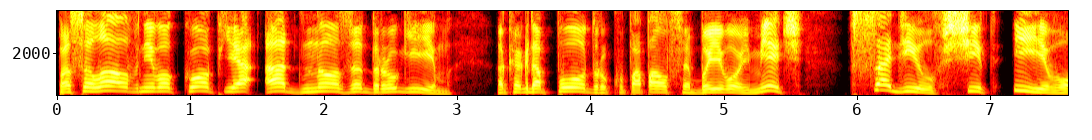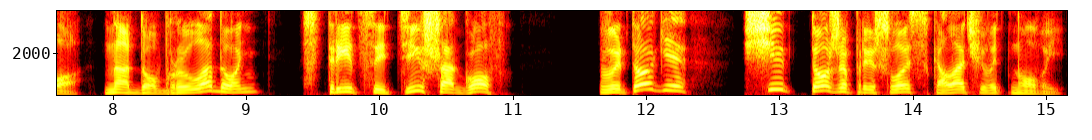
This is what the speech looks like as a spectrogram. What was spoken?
Посылал в него копья одно за другим, а когда под руку попался боевой меч, всадил в щит и его на добрую ладонь с тридцати шагов. В итоге щит тоже пришлось сколачивать новый,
